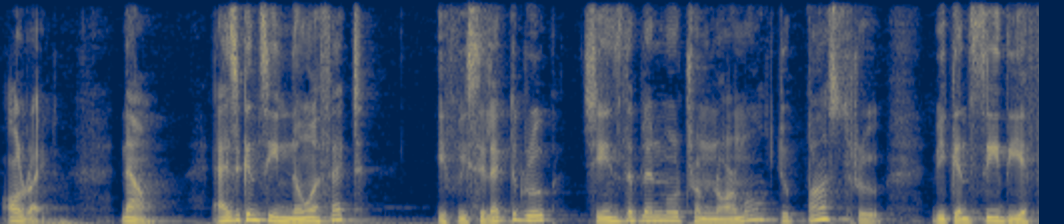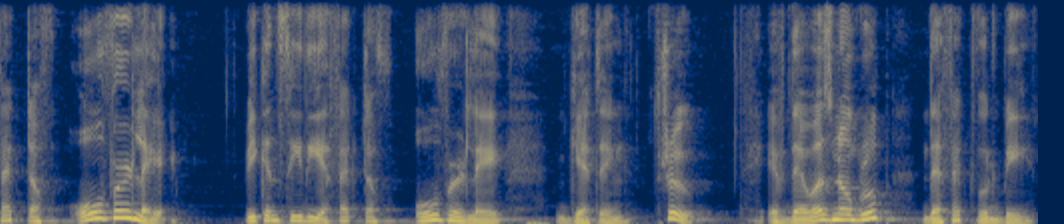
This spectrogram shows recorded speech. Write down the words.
All right. Now, as you can see, no effect. If we select the group, change the blend mode from normal to pass through, we can see the effect of overlay. We can see the effect of overlay getting through. If there was no group, the effect would be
